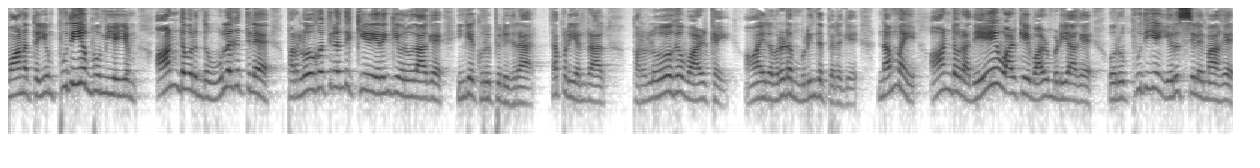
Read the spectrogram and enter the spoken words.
வானத்தையும் புதிய பூமியையும் ஆண்டவர் இந்த உலகத்தில் பரலோகத்திலிருந்து கீழே இறங்கி வருவதாக இங்கே குறிப்பிடுகிறார். அப்படி என்றால் பரலோக வாழ்க்கை ஆயிரம் வருடம் முடிந்த பிறகு நம்மை ஆண்டவர் அதே வாழ்க்கை வாழும்படியாக ஒரு புதிய எருசிலமாக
